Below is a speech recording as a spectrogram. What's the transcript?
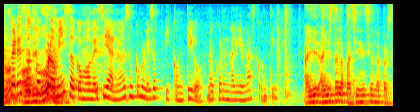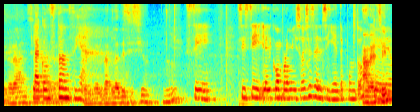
¿no? Pero es O un ninguno. compromiso, como decía, ¿no? Es un compromiso y contigo, no con alguien más, contigo. Ahí, ahí está la paciencia, la perseverancia. La constancia. La, la- la decisión, ¿no? Sí, sí, sí, y el compromiso, ese es el siguiente punto. A ver, que sí.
